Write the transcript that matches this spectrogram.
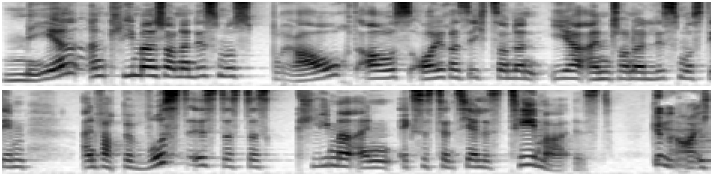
Mehr an Klimajournalismus braucht aus eurer Sicht, sondern eher einen Journalismus, dem einfach bewusst ist, dass das Klima ein existenzielles Thema ist. Genau, ich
